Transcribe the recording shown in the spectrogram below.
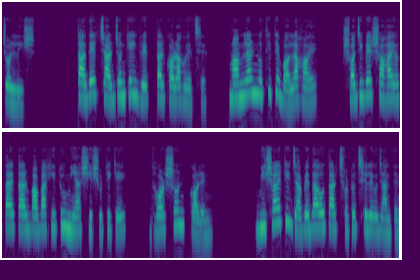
চল্লিশ। তাদের চারজনকেই গ্রেপ্তার করা হয়েছে। মামলার নথিতে বলা হয়, সজীবের সহায়তায় তার বাবা হিতু মিয়া শিশুটিকে ধর্ষণ করেন। বিষয়টি জাবেদা ও তার ছোট ছেলেও জানতেন।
